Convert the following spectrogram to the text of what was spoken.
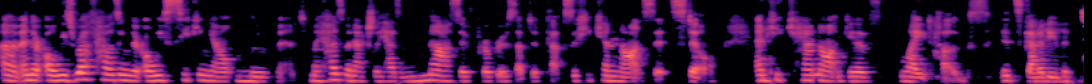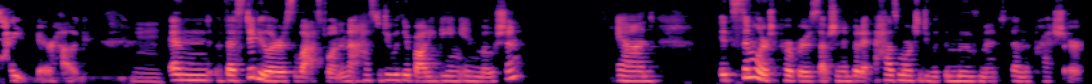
Um, and they're always roughhousing. They're always seeking out movement. My husband actually has a massive proprioceptive cup, so he cannot sit still, and he cannot give light hugs. It's got to be the tight bear hug. Mm. And vestibular is the last one, and that has to do with your body being in motion. And it's similar to proprioception, but it has more to do with the movement than the pressure.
